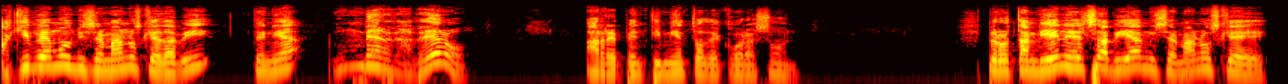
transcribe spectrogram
Aquí vemos, mis hermanos, que David tenía un verdadero arrepentimiento de corazón. Pero también él sabía, mis hermanos, que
